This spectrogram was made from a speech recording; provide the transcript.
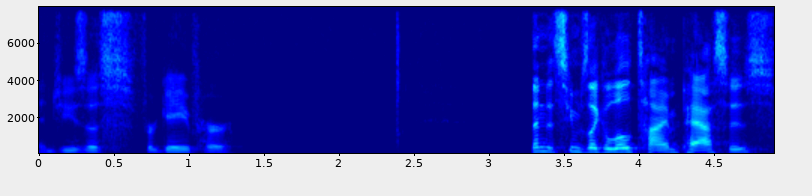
and Jesus forgave her. Then it seems like a little time passes.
